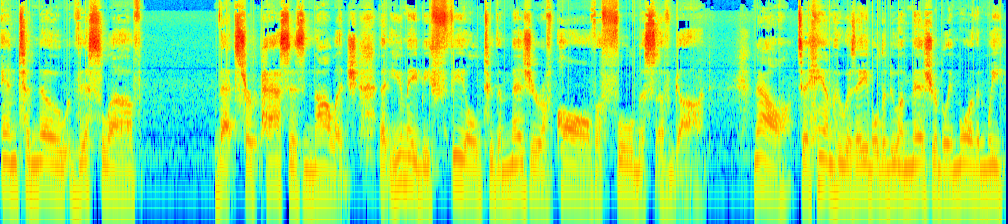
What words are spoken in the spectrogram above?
and to know this love that surpasses knowledge, that you may be filled to the measure of all the fullness of God. Now, to him who is able to do immeasurably more than we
